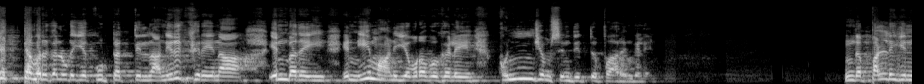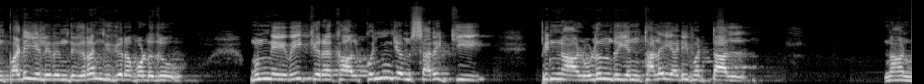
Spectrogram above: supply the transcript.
கெட்டவர்களுடைய கூட்டத்தில் நான் இருக்கிறேனா என்பதை என் ஈமானிய உறவுகளே கொஞ்சம் சிந்தித்து பாருங்களேன். இந்த பள்ளியின் படியிலிருந்து இறங்குகிற பொழுது முன்னே வைக்கிற கால் கொஞ்சம் சறுக்கி பின்னால் உளுந்து என் தலை அடிபட்டால் நான்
